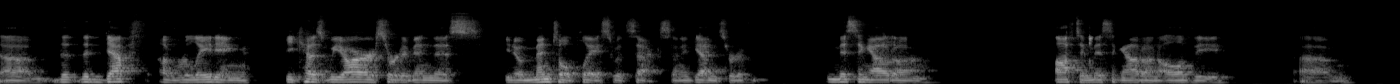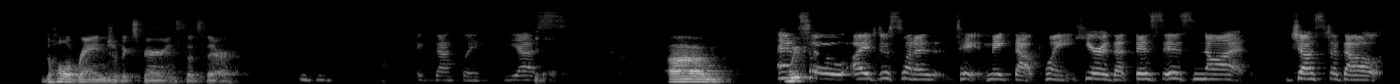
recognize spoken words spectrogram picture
um, the, the depth of relating because we are sort of in this you know mental place with sex. And again sort of missing out on often missing out on all of the um, the whole range of experience that's there. Mm-hmm. exactly. Yes. Yeah. um, and we, so i just want to make that point here that this is not just about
